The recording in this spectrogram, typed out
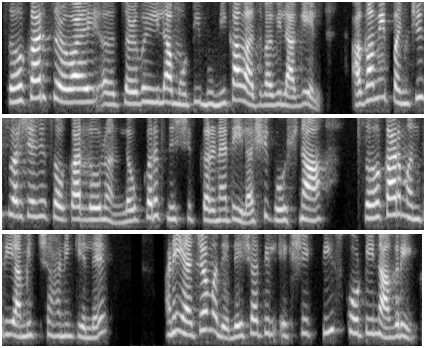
सहकार चळवळी चळवळीला मोठी भूमिका गाजवावी लागेल. आगामी पंचवीस वर्षाचे सहकार धोरण लवकरच निश्चित करण्यात येईल अशी घोषणा सहकार मंत्री अमित शहानी केले. आणि याच्यामध्ये देशातील एकशे तीस कोटी नागरिक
